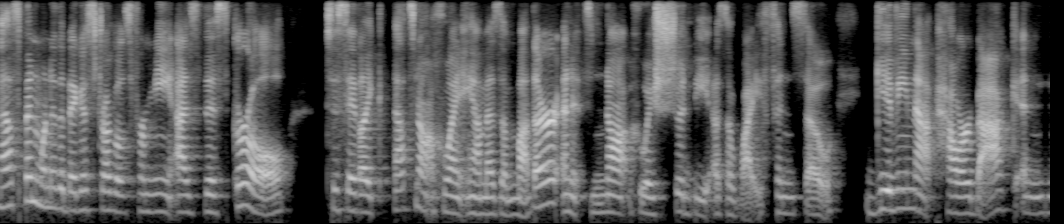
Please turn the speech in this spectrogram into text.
that's been one of the biggest struggles for me as this girl to say like that's not who I am as a mother and it's not who I should be as a wife. And so giving that power back and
